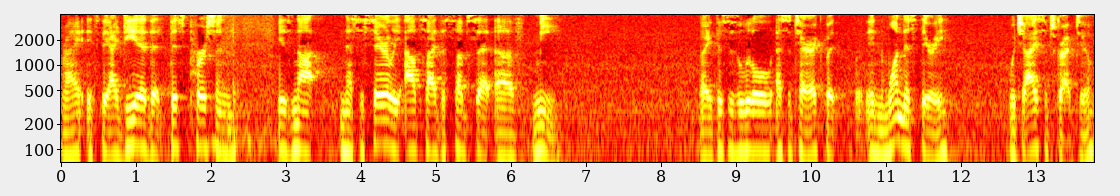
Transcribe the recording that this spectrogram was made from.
Right? It's the idea that this person is not necessarily outside the subset of me. Right? This is a little esoteric, but in oneness theory, which I subscribe to,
